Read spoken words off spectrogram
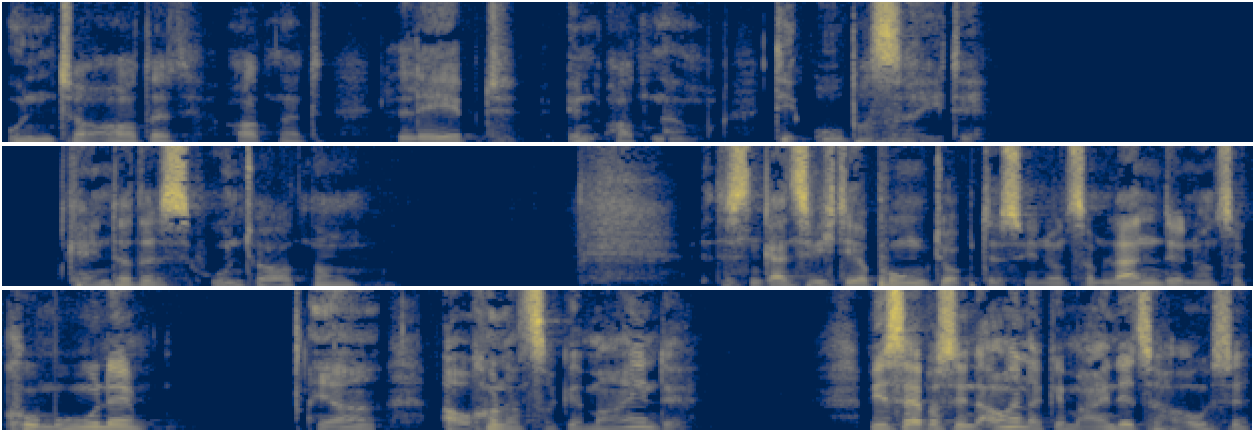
unterordnet, ordnet, lebt in Ordnung. Die Oberseite. Kennt ihr das? Unterordnung? Das ist ein ganz wichtiger Punkt, ob das in unserem Land, in unserer Kommune, ja, auch in unserer Gemeinde. Wir selber sind auch in der Gemeinde zu Hause,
